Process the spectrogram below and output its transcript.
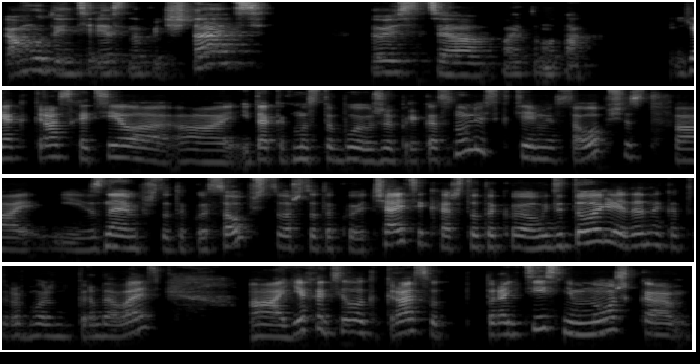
кому-то интересно почитать. То есть, а, поэтому так. Я как раз хотела, а, и так как мы с тобой уже прикоснулись к теме сообщества и знаем, что такое сообщество, что такое чатик, а что такое аудитория, да, на которой можно продавать, я хотела как раз вот пройтись немножко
